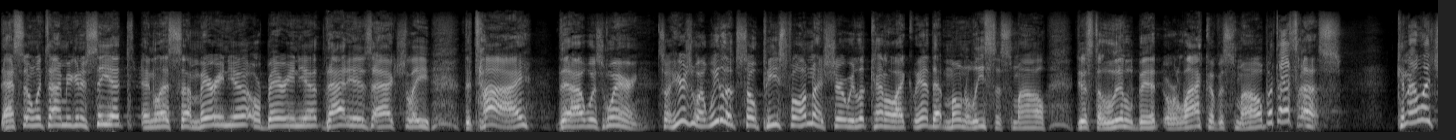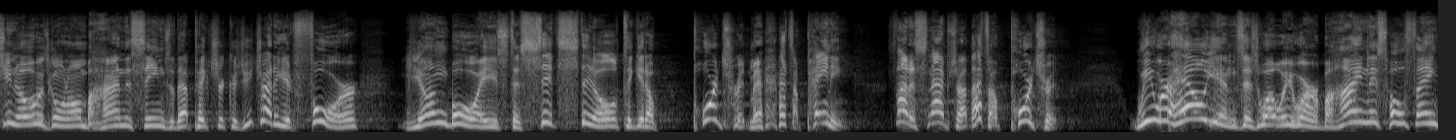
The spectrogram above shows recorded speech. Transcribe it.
That's the only time you're going to see it, unless I'm marrying you or burying you. That is actually the tie that I was wearing. So here's what we look so peaceful. I'm not sure we look kind of like we had that Mona Lisa smile, just a little bit or lack of a smile, but that's us. Can I let you know what's going on behind the scenes of that picture? Because you try to get four young boys to sit still to get a portrait, man. That's a painting. It's not a snapshot, that's a portrait. We were hellions, is what we were. Behind this whole thing,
